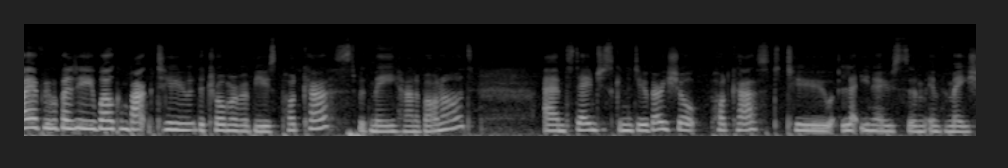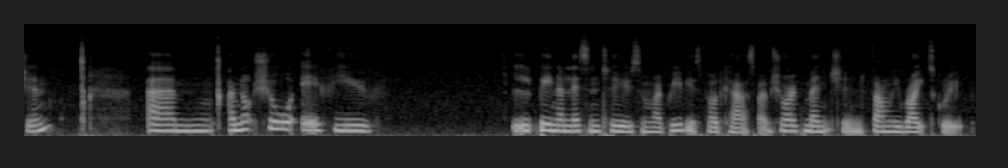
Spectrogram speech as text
Hi, everybody. Welcome back to the Trauma of Abuse podcast with me, Hannah Barnard. Um, today, I'm just going to do a very short podcast to let you know some information. Um, I'm not sure if you've been and listened to some of my previous podcasts, but I'm sure I've mentioned Family Rights Group.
